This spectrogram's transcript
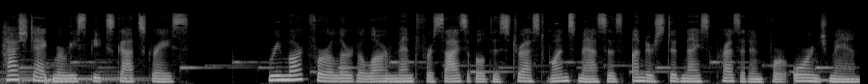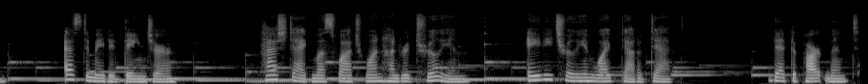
Hashtag Marie speaks God's grace. Remark for alert alarm meant for sizable distressed ones masses understood nice president for orange man. Estimated danger. Hashtag must watch 100 trillion. 80 trillion wiped out of debt. Debt Department.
